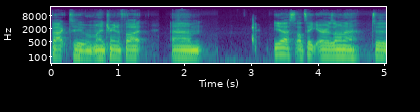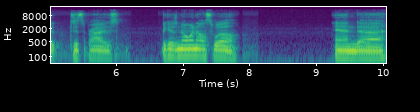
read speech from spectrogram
back to my train of thought. Um, yes, I'll take Arizona to to surprise because no one else will. And uh,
